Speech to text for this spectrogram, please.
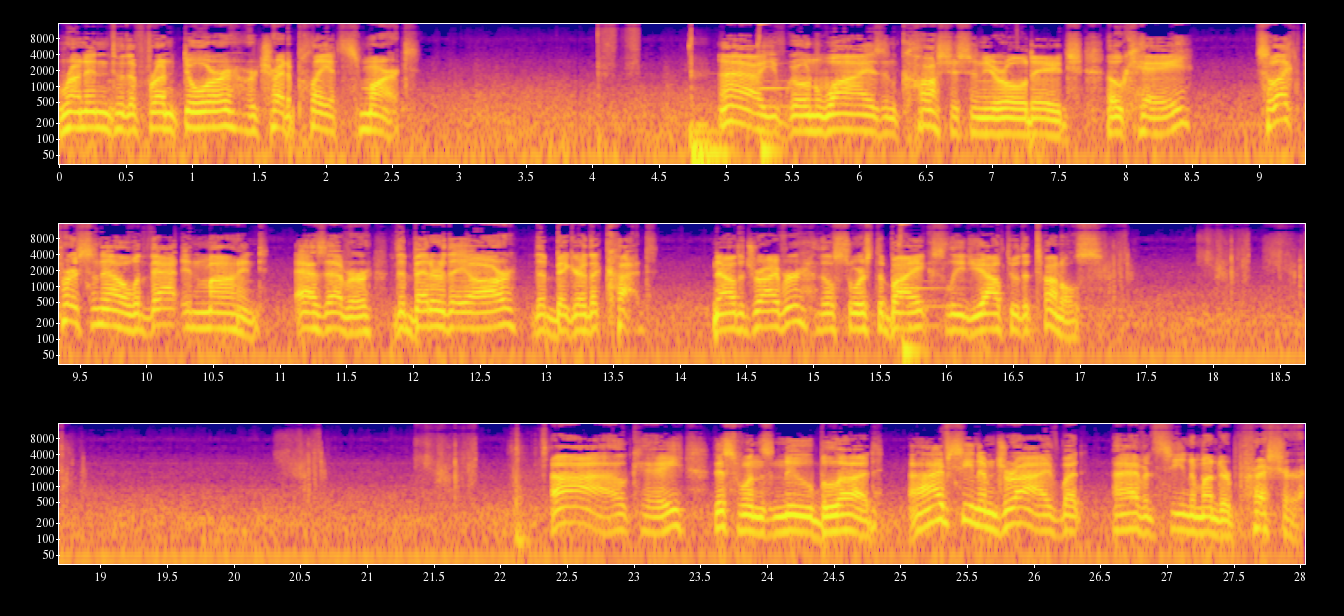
Run in through the front door or try to play it smart? Ah, you've grown wise and cautious in your old age. Okay. Select personnel with that in mind. As ever, the better they are, the bigger the cut. Now the driver, they'll source the bikes, lead you out through the tunnels. Ah, okay. This one's new blood. I've seen him drive, but I haven't seen him under pressure.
